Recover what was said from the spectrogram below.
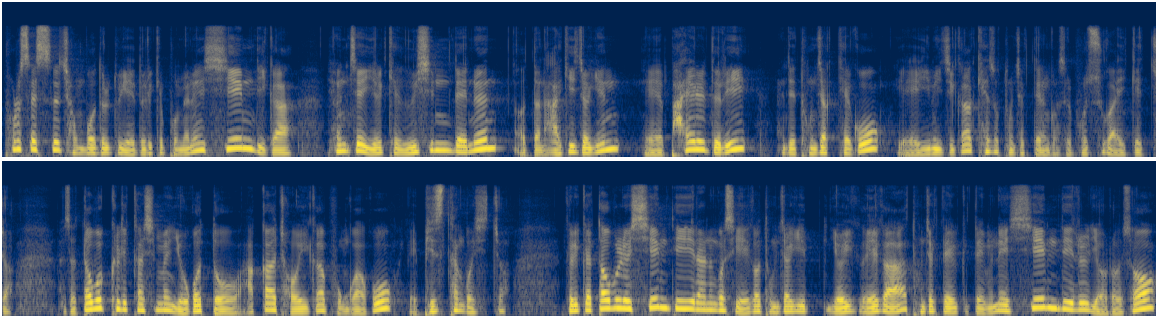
프로세스 정보들도 얘도 이렇게 보면은 cmd가 현재 이렇게 의심되는 어떤 악의적인 예, 파일들이 현재 동작되고 예, 이미지가 계속 동작되는 것을 볼 수가 있겠죠. 그래서 더블 클릭하시면 이것도 아까 저희가 본 거하고 예, 비슷한 것이죠. 그러니까 WCMD라는 것이 얘가 동작이 얘가 동작되었기 때문에 CMD를 열어서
